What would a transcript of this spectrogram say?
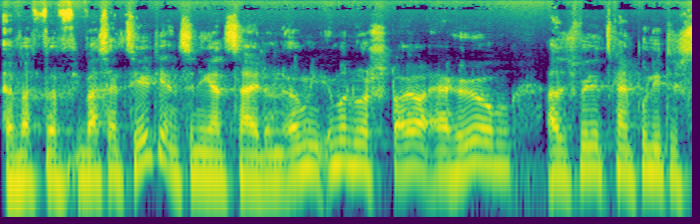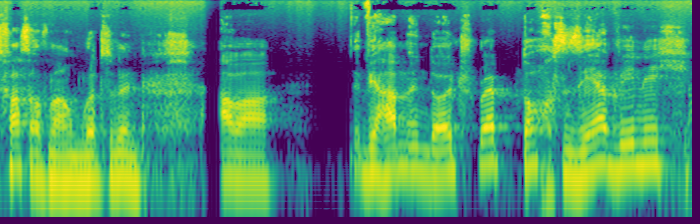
Äh, Was, was, was erzählt ihr uns denn die ganze Zeit? Und irgendwie immer nur Steuererhöhung. Also ich will jetzt kein politisches Fass aufmachen, um Gottes Willen. Aber wir haben in Deutschrap doch sehr wenig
